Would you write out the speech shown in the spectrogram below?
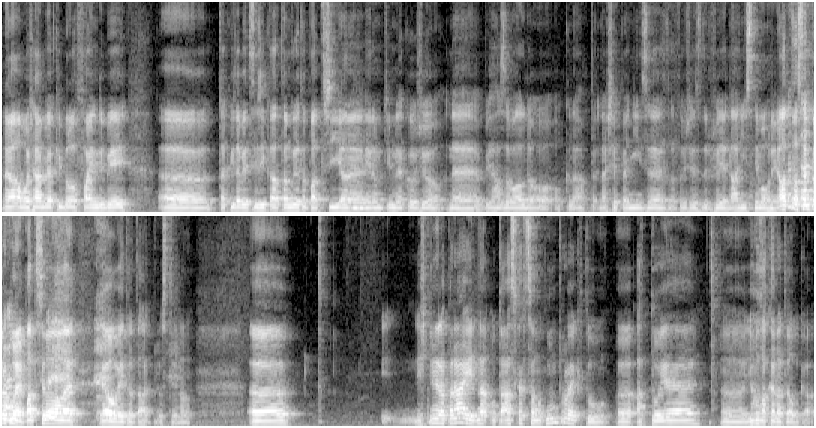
jo, a možná by taky bylo fajn, kdyby takovéhle věci říkal tam, kde to patří a ne mm. jenom tím, jako, že jo, nevyhazoval do okna naše peníze za to, že zdržuje jednání sněmovny. No to jsem trochu nepatřilo, ale jo, je to tak prostě, no. Uh, ještě mi napadá jedna otázka k samotnému projektu uh, a to je jeho zakladatelka.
